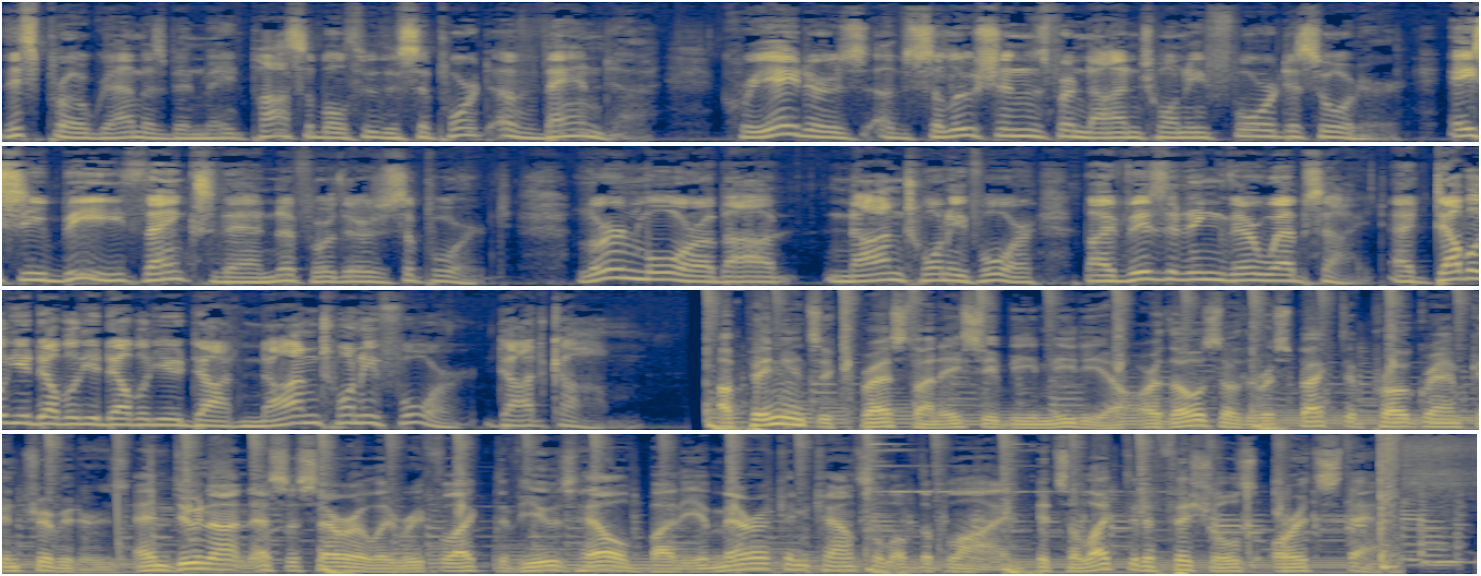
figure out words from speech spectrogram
This program has been made possible through the support of Vanda, creators of solutions for non 24 disorder. ACB thanks Vanda for their support. Learn more about non 24 by visiting their website at www.non24.com. Opinions expressed on ACB Media are those of the respective program contributors and do not necessarily reflect the views held by the American Council of the Blind, its elected officials, or its staff.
